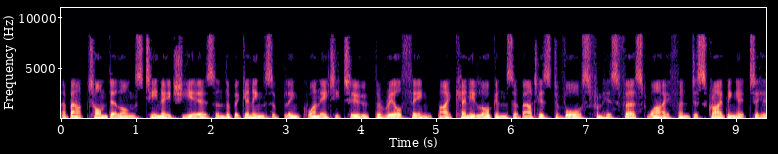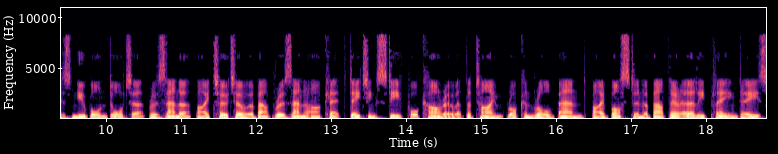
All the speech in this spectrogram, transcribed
about Tom DeLonge's teenage years and the beginnings of Blink-182 The Real Thing by Kenny Loggins about his divorce from his first wife and describing it to his newborn daughter Rosanna by Toto about Rosanna Arquette dating Steve Porcaro at the time Rock and Roll Band by Boston about their early playing days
